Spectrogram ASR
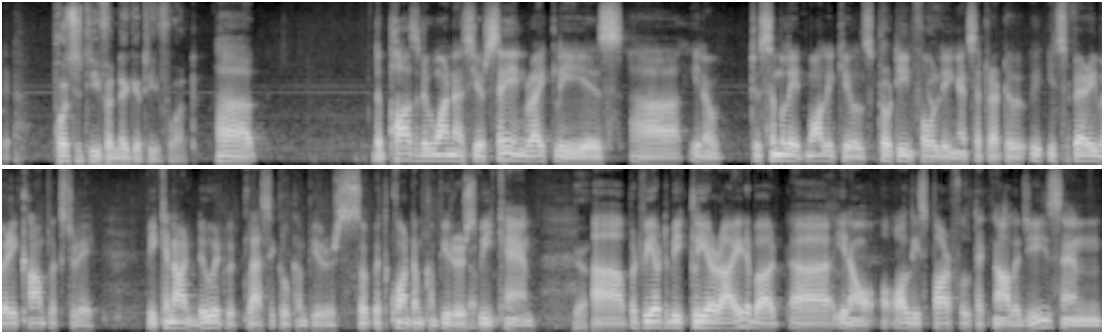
yeah. positive and negative one. Uh, the positive one, as you're saying rightly, is uh, you know to simulate molecules, protein folding, et cetera. To it's very very complex today. We cannot do it with classical computers. So with quantum computers, yeah. we can. Yeah. Uh, but we have to be clear-eyed about uh, you know all these powerful technologies, and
